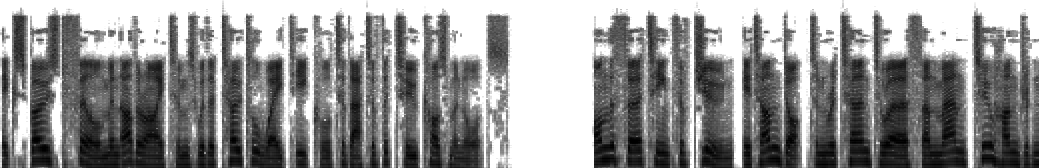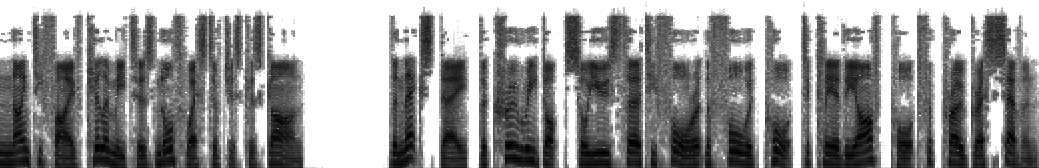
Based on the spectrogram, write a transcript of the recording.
exposed film and other items with a total weight equal to that of the two cosmonauts. On 13 June, it undocked and returned to Earth unmanned 295 km northwest of Zhezkazgan. The next day, the crew redocked Soyuz 34 at the forward port to clear the aft port for Progress 7.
